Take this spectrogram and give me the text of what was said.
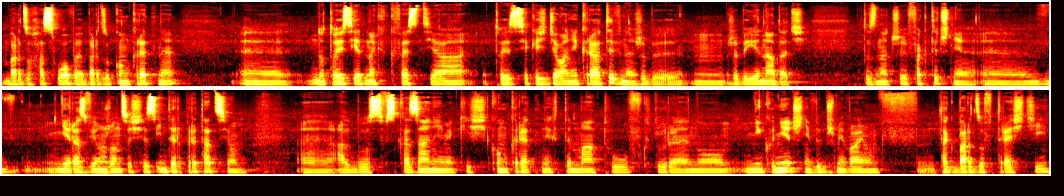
bardzo hasłowe, bardzo konkretne, e, no to jest jednak kwestia, to jest jakieś działanie kreatywne, żeby, mm, żeby je nadać. To znaczy faktycznie e, nieraz wiążące się z interpretacją e, albo z wskazaniem jakichś konkretnych tematów, które no niekoniecznie wybrzmiewają w, tak bardzo w treści,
